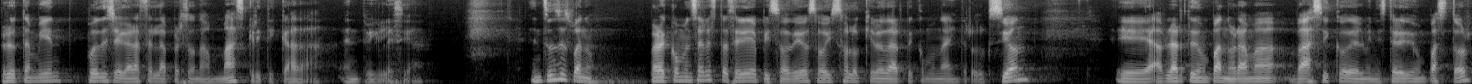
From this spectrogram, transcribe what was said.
pero también puedes llegar a ser la persona más criticada en tu iglesia. Entonces, bueno, para comenzar esta serie de episodios, hoy solo quiero darte como una introducción, eh, hablarte de un panorama básico del ministerio de un pastor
